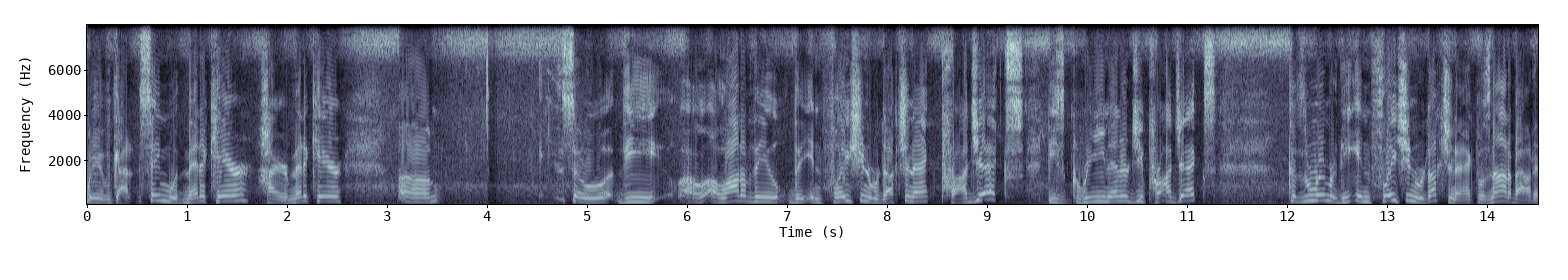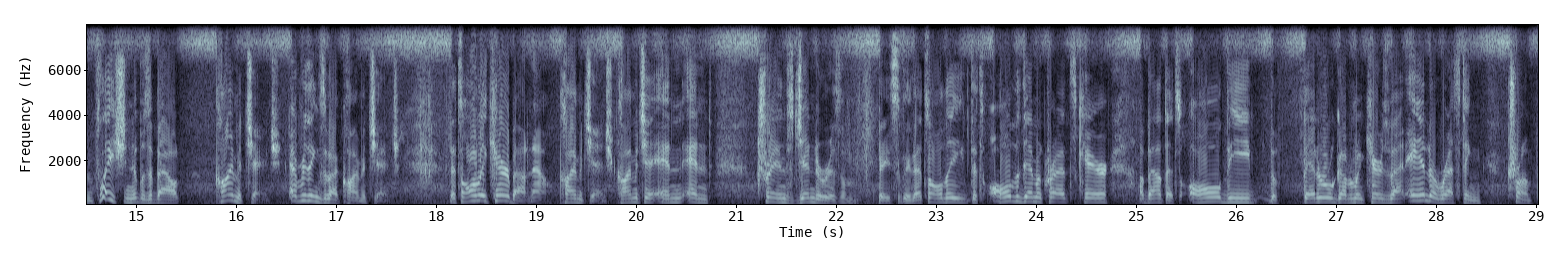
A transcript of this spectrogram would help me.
we've got, same with Medicare, higher Medicare. Um, so the a, a, lot of the the Inflation Reduction Act projects, these green energy projects, because remember, the Inflation Reduction Act was not about inflation, it was about climate change. Everything's about climate change. That's all they care about now. Climate change. Climate change and, and transgenderism, basically. That's all they that's all the Democrats care about. That's all the, the federal government cares about, and arresting Trump.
